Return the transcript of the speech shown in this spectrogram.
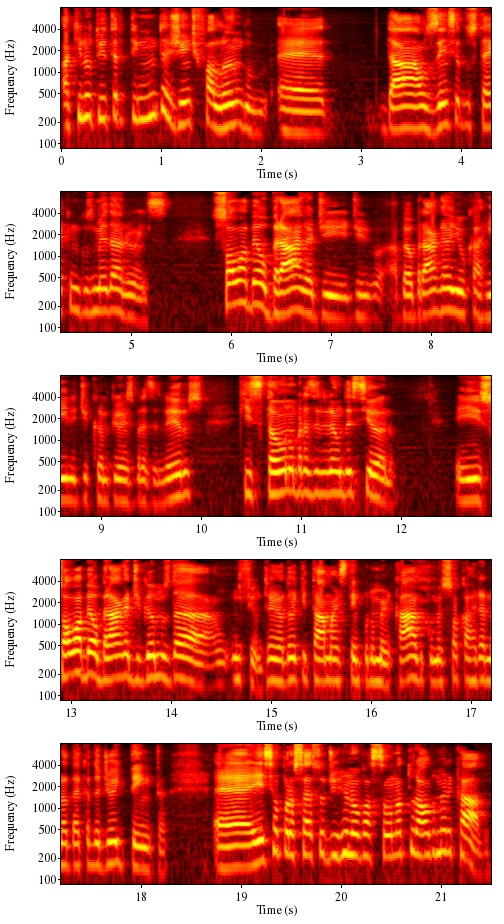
aqui no Twitter tem muita gente falando é, da ausência dos técnicos medalhões. Só o Abel Braga, de, de Abel Braga e o Carrilli de campeões brasileiros que estão no Brasileirão desse ano. E só o Abel Braga, digamos, da, enfim, um treinador que está mais tempo no mercado, começou a carreira na década de 80. É, esse é o processo de renovação natural do mercado.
